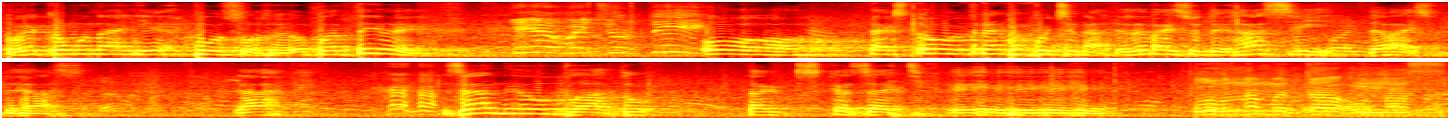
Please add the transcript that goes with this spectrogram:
ви комунальні послуги оплатили? Ні, ви чорти. О, так з того треба починати. Давай сюди газ свій, давай сюди газ. Так. За неоплату, так сказати. Головна мета у нас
